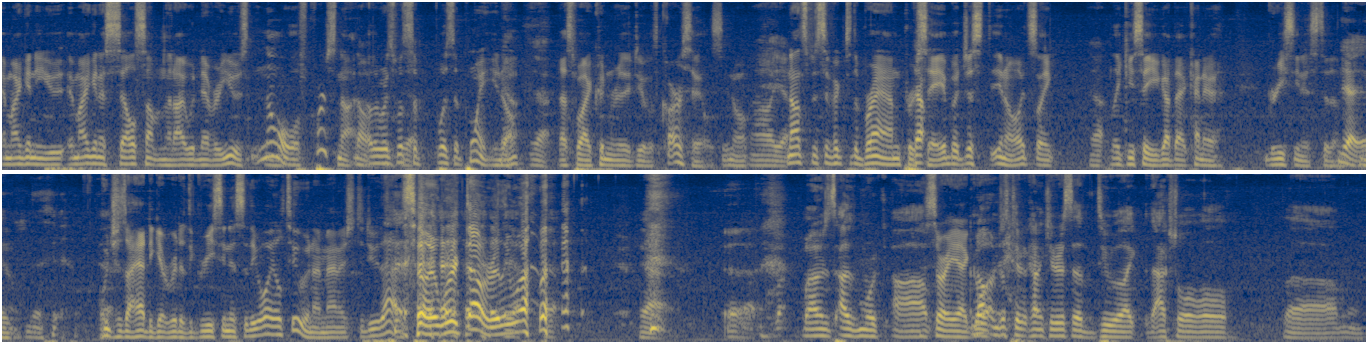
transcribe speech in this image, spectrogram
Am I gonna use? Am I gonna sell something that I would never use? No, of course not. No, Otherwise, what's yeah. the what's the point? You know. Yeah, yeah. That's why I couldn't really deal with car sales. You know. Oh, yeah. Not specific to the brand per Yeah. se, but just you know, it's like, like you say, you got that kind of greasiness to them. Yeah, you yeah, know? Which is I had to get rid of the greasiness of the oil too, and I managed to do that. So it worked out really well. yeah. yeah. But, but I was I was more. Uh, Sorry, yeah, no, go- I'm just kind of curious to like the actual, um,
